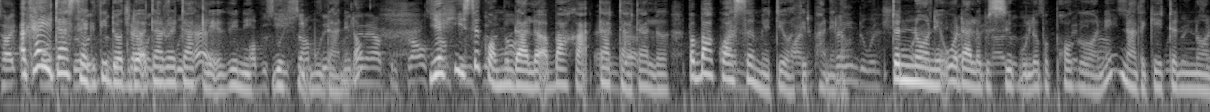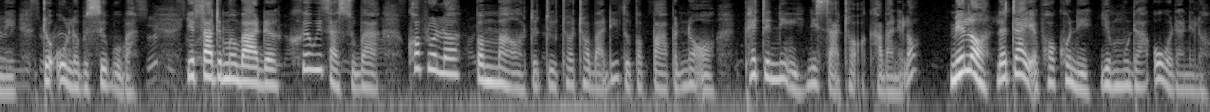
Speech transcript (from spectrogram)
take အခိုင်တာဆက်ကတိဒတ်ဒါရတာကလေဂင်းယေဟီမူဒါနေလောယေဟီစကောမူဒါလအဘခတာတာတာလပပကွာဆမေတေောသစ်ဖာနေလောတနော်နေဩဒါလပစုဘူးလပဖောကောနေနာတကေတနော်နေတိုအိုလပစုဘူးပါယေသတမဘာဒခေဝိစာစုဘာခေါပလပမောတတူထောထောပါဒီတိုပပပနောဖက်တနီနိစာထောအခါပါနေလောမင်းလောလက်တိုက်အဖောခုနေယမူဒါဩဝဒါနေလော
